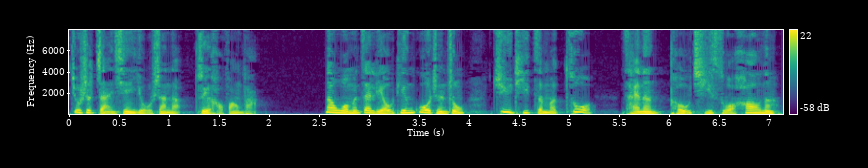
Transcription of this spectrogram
就是展现友善的最好方法。那我们在聊天过程中，具体怎么做？才能投其所好呢？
